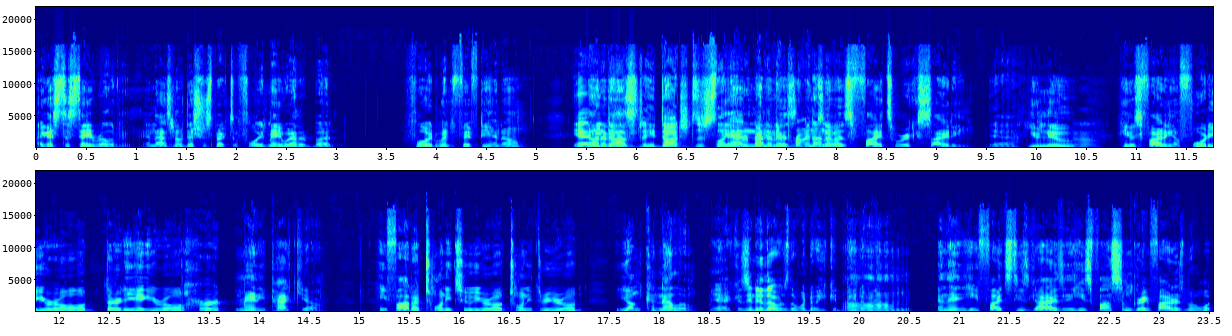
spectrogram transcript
I guess to stay relevant. And that's no disrespect to Floyd Mayweather, but Floyd went 50 and 0. Yeah, None he of his- dodged. he dodged just like yeah, everybody none in of their his prime none zone. of his fights were exciting. yeah, You knew No. he was fighting a 40 year old, 38 year old hurt Manny Pacquiao. He fought a 22 year old, 23 year old young Canelo. yeah, because he knew that was the window he could beat him in. Um, and then he fights these guys, and he's fought some great fighters. But what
